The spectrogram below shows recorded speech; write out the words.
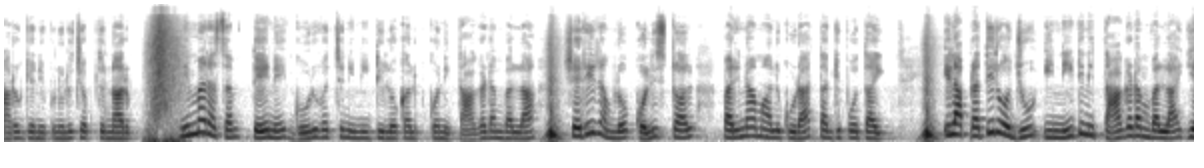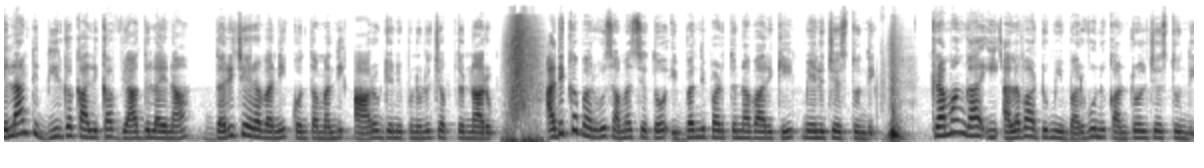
ఆరోగ్య నిపుణులు చెప్తున్నారు. నిమ్మరసం తేనె గోరువెచ్చని నీటిలో కలుపుకొని తాగడం వల్ల శరీరంలో కొలెస్ట్రాల్ పరిణామాలు కూడా తగ్గిపోతాయి. ఇలా ప్రతిరోజు ఈ నీటిని తాగడం వల్ల ఎలాంటి దీర్ఘకాలిక వ్యాధులైనా దరిచేరవని కొంతమంది ఆరోగ్య నిపుణులు చెప్తున్నారు. అధిక బరువు సమస్యతో ఇబ్బంది పడుతున్న వారికి మేలు చేస్తుంది. క్రమంగా ఈ అలవాటు మీ బరువును కంట్రోల్ చేస్తుంది.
